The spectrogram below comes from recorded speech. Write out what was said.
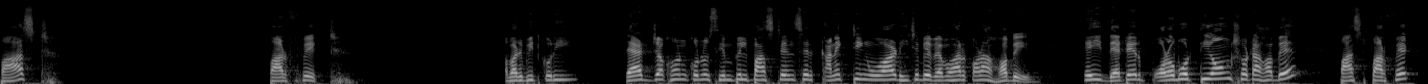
পাস্ট পারফেক্ট আবার রিপিট করি দ্যাট যখন কোনো সিম্পল পাস্ট টেন্সের কানেক্টিং ওয়ার্ড হিসেবে ব্যবহার করা হবে, সেই দ্যাটের পরবর্তী অংশটা হবে পাস্ট পারফেক্ট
